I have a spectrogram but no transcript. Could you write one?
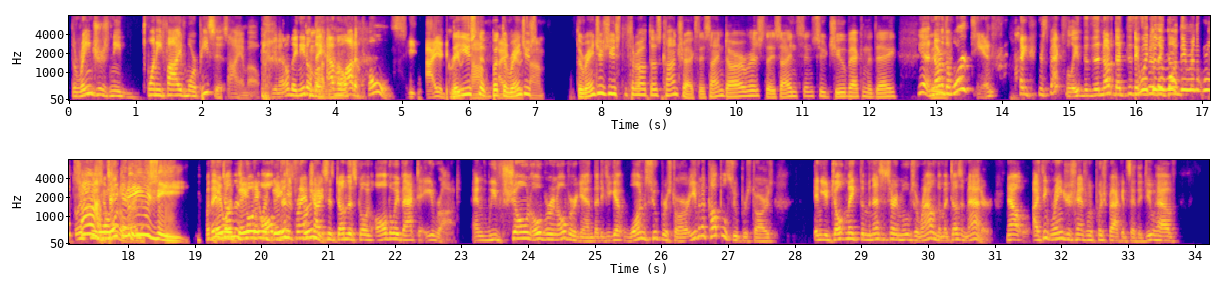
The Rangers need 25 more pieces, IMO. You know, they need them. They on have a lot of holes. I agree. They with used to- but I the Rangers- Tom. The Rangers used to throw out those contracts. They signed Darvish. They signed Shin-Soo Choo back in the day. Yeah, none of them worked, Ian. Like respectfully, the, the none that this They went to the world. done. They were in the World They Series. the take it easy. But they've They done were- this they- going they were all this franchise Freese. has done this going all the way back to A Rod. And we've shown over and over again that if you get one superstar, or even a couple superstars, and you don't make the necessary moves around them, it doesn't matter. Now, I think Rangers fans would push back and say they do have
